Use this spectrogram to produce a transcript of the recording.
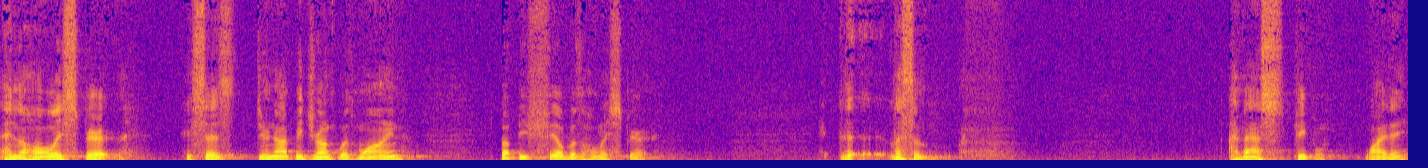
And the Holy Spirit, he says, do not be drunk with wine, but be filled with the Holy Spirit. Listen, I've asked people why they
